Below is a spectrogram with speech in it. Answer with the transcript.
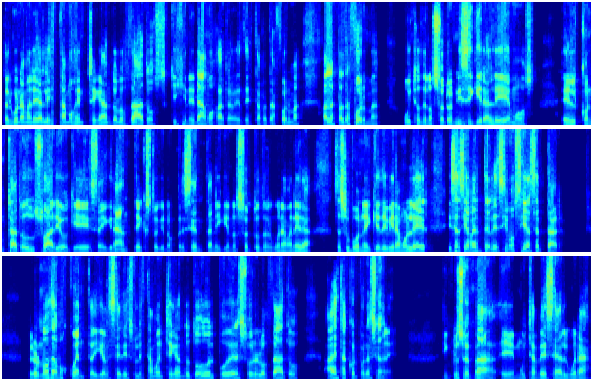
de alguna manera le estamos entregando los datos que generamos a través de esta plataforma a las plataformas. Muchos de nosotros ni siquiera leemos el contrato de usuario, que es el gran texto que nos presentan y que nosotros de alguna manera se supone que debiéramos leer, y sencillamente le decimos sí aceptar. Pero no nos damos cuenta de que al hacer eso le estamos entregando todo el poder sobre los datos a estas corporaciones. Incluso es más, eh, muchas veces algunas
